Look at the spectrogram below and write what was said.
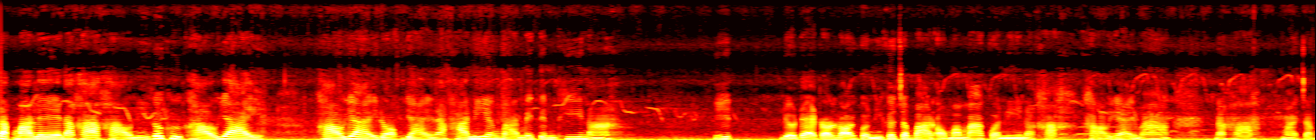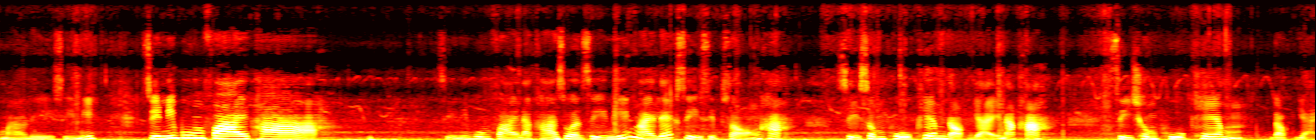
จากมาเลนะคะ ขาวนี้ก็คือขาวใหญ่ ขาวใหญ่ดอกใหญ่นะคะ นี่ยังบานไม่เต็มที่นะนี่เดี๋ยวแดดร้อนๆกว่านี้ก็จะบานออกมามากกว่านี้นะคะ ขาวใหญ่มากนะคะ มาจากมาเลยสีนี้ สีนี้บูมไฟค่ะ สีนี้บูมไฟนะคะ ส่วนสีนี้หมายเลข 42 ค่ะ สีชมพูเข้มดอกใหญ่นะคะ สีชมพูเข้มดอกใหญ่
